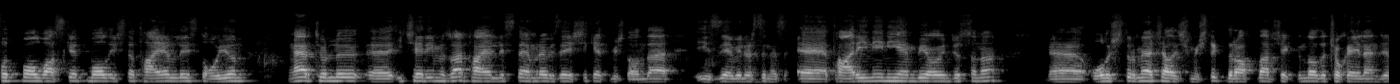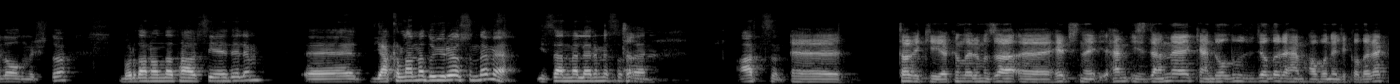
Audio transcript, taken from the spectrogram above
futbol, basketbol, işte tier list, oyun, her türlü e, içeriğimiz var. Tier liste Emre bize eşlik etmişti. Onu da izleyebilirsiniz. E, tarihin en iyi NBA oyuncusunu e, oluşturmaya çalışmıştık. Draftlar şeklinde o da çok eğlenceli olmuştu. Buradan onu da tavsiye edelim. E, yakınlarına duyuruyorsun değil mi? İzlenmelerimiz Ta- e, artsın. E, tabii ki yakınlarımıza e, hepsine hem izlenme, kendi olduğumuz videoları hem abonelik olarak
